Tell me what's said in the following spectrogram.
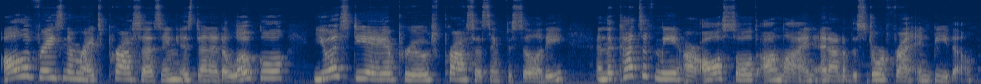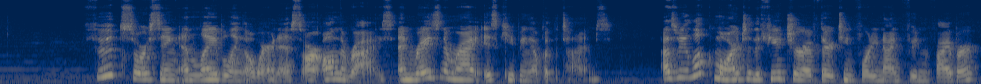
All of Raising 'em Right's processing is done at a local, USDA approved processing facility, and the cuts of meat are all sold online and out of the storefront in Beeville. Food sourcing and labeling awareness are on the rise, and Raising 'em Right is keeping up with the times. As we look more to the future of 1349 Food and Fiber,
